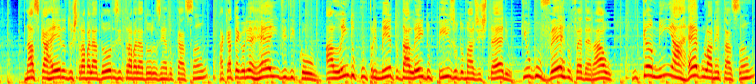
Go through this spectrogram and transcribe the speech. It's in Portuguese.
nas carreiras dos trabalhadores e trabalhadoras em educação, a categoria reivindicou, além do cumprimento da lei do piso do magistério, que o governo federal encaminhe a regulamentação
